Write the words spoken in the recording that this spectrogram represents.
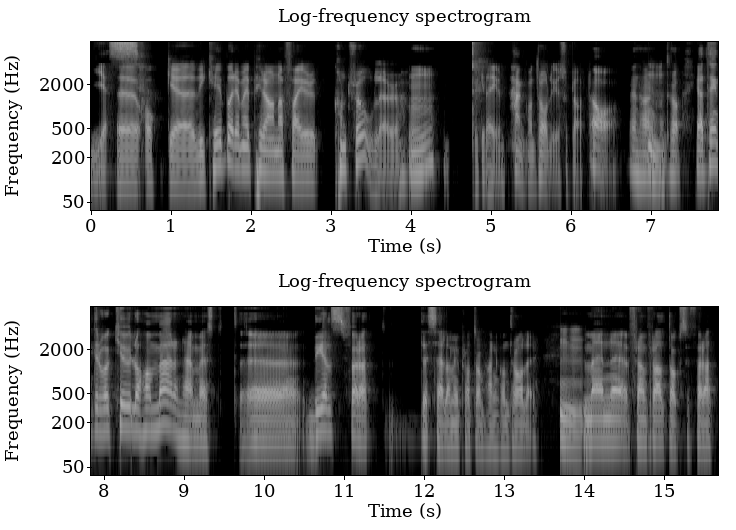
Yes. Eh, och eh, vi kan ju börja med Piranha Fire Controller. Mm. Vilket är ju handkontroll ju såklart. Ja, en handkontroll. Jag tänkte det var kul att ha med den här mest. Eh, dels för att det är sällan vi pratar om handkontroller. Mm. Men eh, framförallt också för att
